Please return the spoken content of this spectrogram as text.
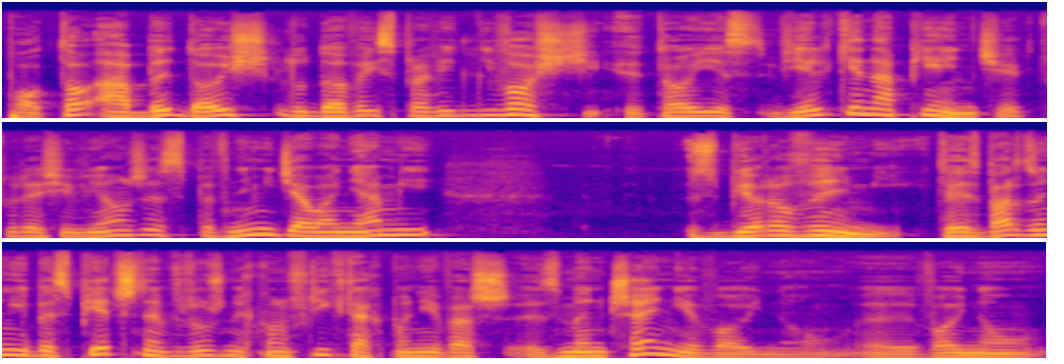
po to, aby dojść ludowej sprawiedliwości. To jest wielkie napięcie, które się wiąże z pewnymi działaniami zbiorowymi. To jest bardzo niebezpieczne w różnych konfliktach, ponieważ zmęczenie wojną, e, wojną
